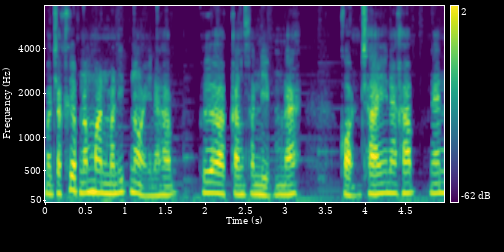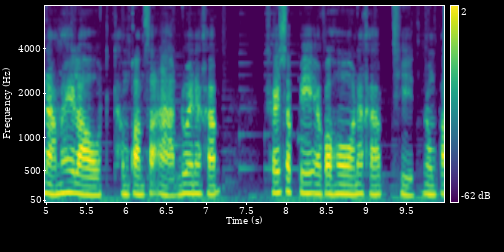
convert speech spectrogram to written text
มันจะเคลือบน้ำมันมานิดหน่อยนะครับ เพื่อกันสนิมนะ ก่อนใช้นะครับ แนะนำให้เราทำความสะอาดด้วยนะครับ ใช้สเปรย์แอลกอฮอล์นะครับ ฉีดลงไป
